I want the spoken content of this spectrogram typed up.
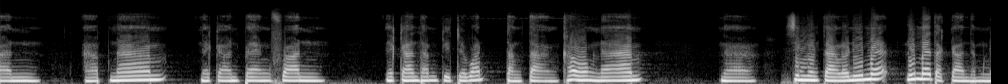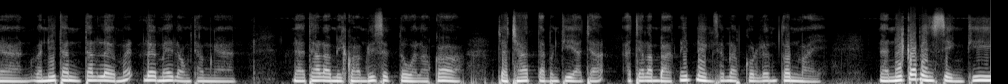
ารอาบน้ำ ในการแปรงฟัน ในการทำกิจวัตรต่างๆ เข้าห้องน้ำนะสิ่งต่างๆ เหล่านี้แม้หรือแม้แต่การทำงาน วันนี้ท่านท่านเริ่มเริ่มให้ลองทำงานนะถ้าเรามีความรู้สึกตัวเราก็จะชัดแต่บางทีอาจจะอาจจะลำบากนิดหนึ่งสำหรับคนเริ่มต้นใหม่นะนี่ก็เป็นสิ่งที่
